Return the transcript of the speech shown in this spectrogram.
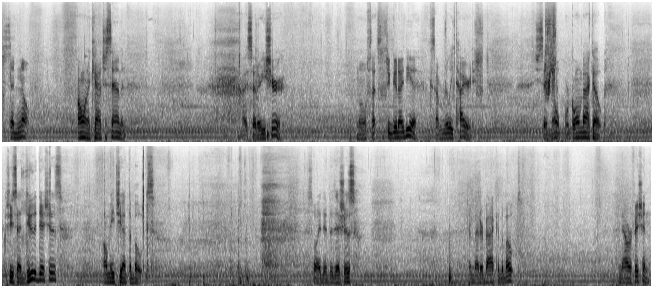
She said, no, I want to catch a salmon. I said, Are you sure? I don't know if that's such a good idea because I'm really tired. She said, Nope, we're going back out. She said, Do the dishes. I'll meet you at the boats. So I did the dishes and her back at the boat. And now we're fishing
